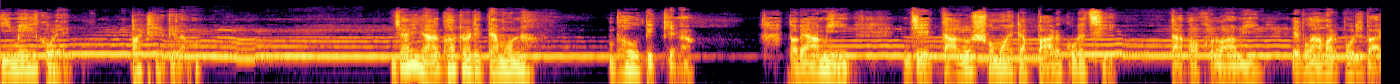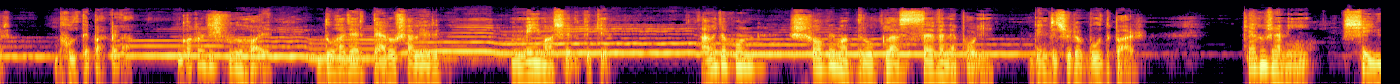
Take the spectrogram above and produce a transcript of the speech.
ইমেল করে পাঠিয়ে দিলাম। জানি না ঘটনাটি তেমন ভৌতিক কিনা। তবে আমি যে কালো সময়টা পার করেছি, তা কখনো আমি এবং আমার পরিবার ভুলতে পারবে না। ঘটনাটি শুরু হয় দু হাজার তেরো সালের মে মাসের দিকে। আমি তখন সবে মাত্র ক্লাস সেভেনে পড়ি। দিনটি ছিল বুধবার। কেন জানি সেই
